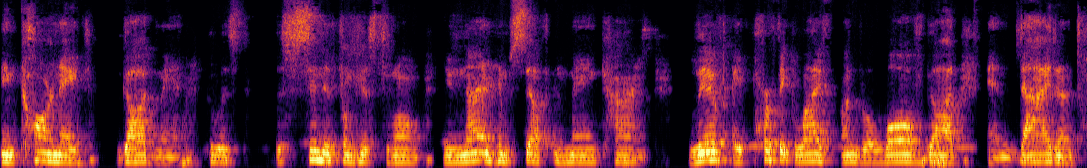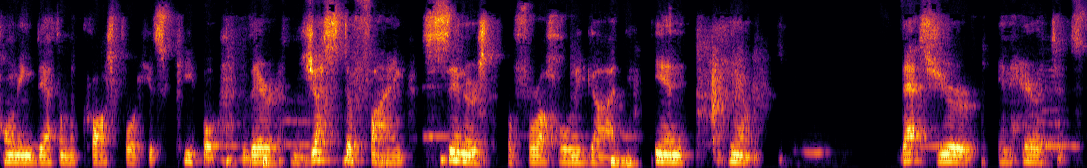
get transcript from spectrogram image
incarnate God man who was descended from his throne, united himself in mankind, lived a perfect life under the law of God, and died an atoning death on the cross for his people. They're justifying sinners before a holy God in him. That's your inheritance.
